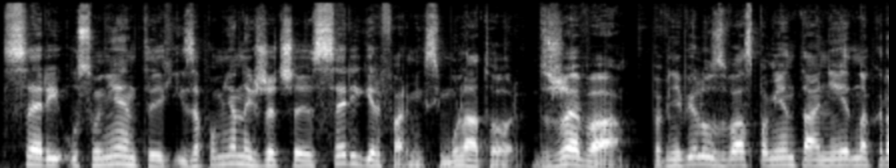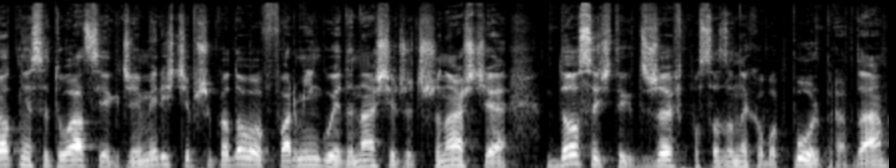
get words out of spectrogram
z serii usuniętych i zapomnianych rzeczy z serii gier Farming Simulator. Drzewa. Pewnie wielu z Was pamięta niejednokrotnie sytuacje, gdzie mieliście przykładowo w farmingu 11 czy 13 dosyć tych drzew posadzonych obok pól, prawda?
